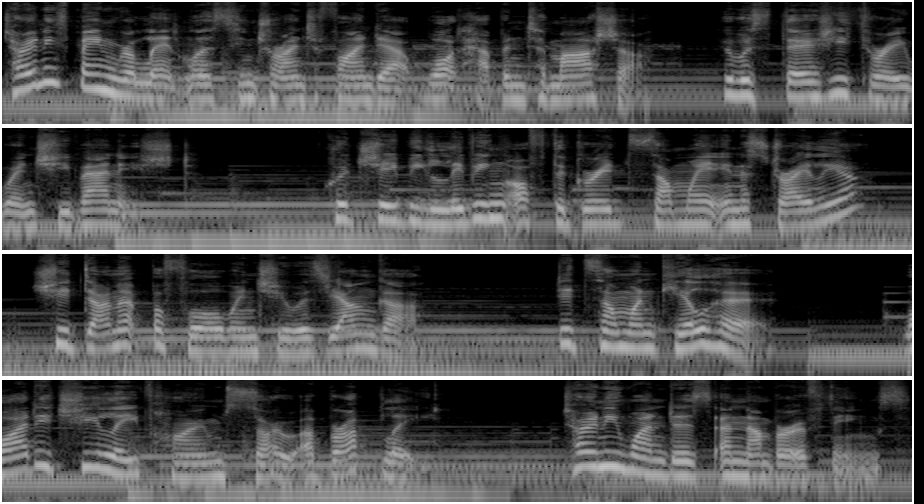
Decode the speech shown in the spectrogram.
Tony's been relentless in trying to find out what happened to Marcia, who was 33 when she vanished. Could she be living off the grid somewhere in Australia? She'd done it before when she was younger. Did someone kill her? Why did she leave home so abruptly? Tony wonders a number of things.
